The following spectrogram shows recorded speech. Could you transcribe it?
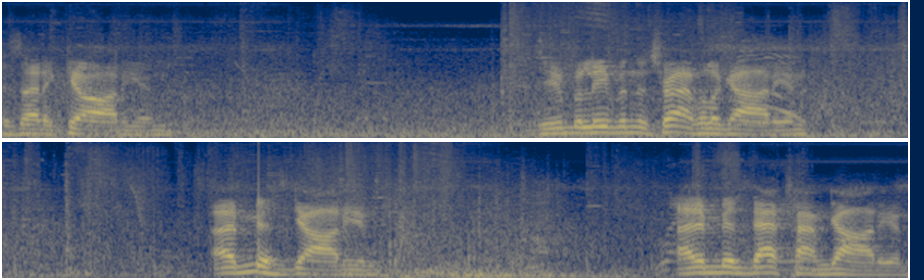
Is that a guardian? Do you believe in the traveler guardian? I miss guardian. I didn't miss that time guardian.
